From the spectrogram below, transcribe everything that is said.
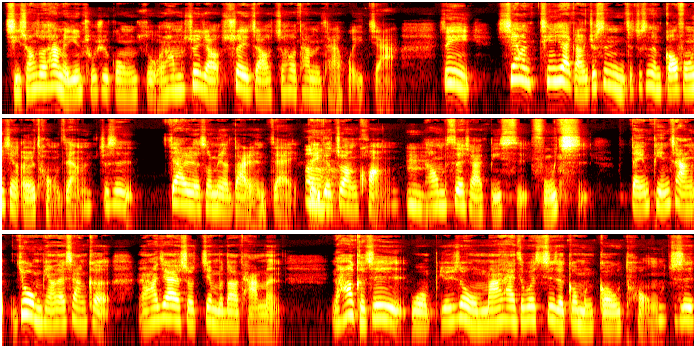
起床时候，他们已经出去工作，然后我们睡觉睡着之后，他们才回家，所以像听下来感觉就是你这就是那种高风险儿童这样，就是假日的时候没有大人在的一个状况，嗯，然后我们四个小孩彼此扶持，等于平常就我们平常在上课，然后假日的时候见不到他们。然后可是我，比如说我妈，她还是会试着跟我们沟通，就是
